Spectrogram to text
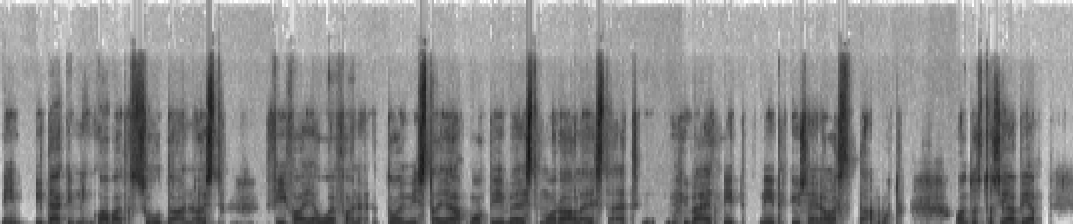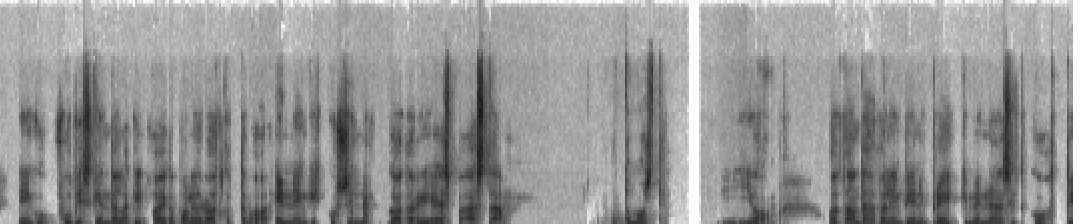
niin pitääkin niin kuin avata suutaan noista FIFA ja UEFan toimista ja motiiveista, moraaleista, että hyvä, että niitä, niitä kyseenalaistetaan, mutta on tuossa tosiaan vielä niin kuin futiskentälläkin aika paljon ratkottavaa ennenkin, kun sinne Qatariin edes päästään. Ehdottomasti. Joo. Otetaan tähän väliin pieni breikki, mennään sitten kohti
